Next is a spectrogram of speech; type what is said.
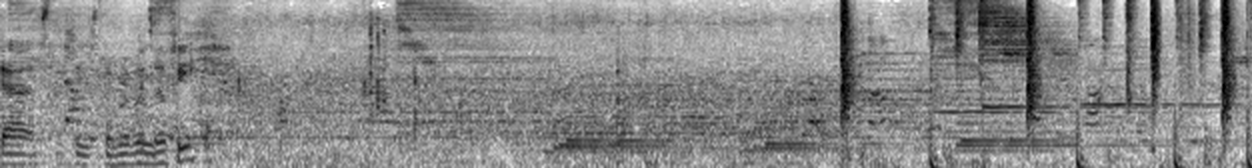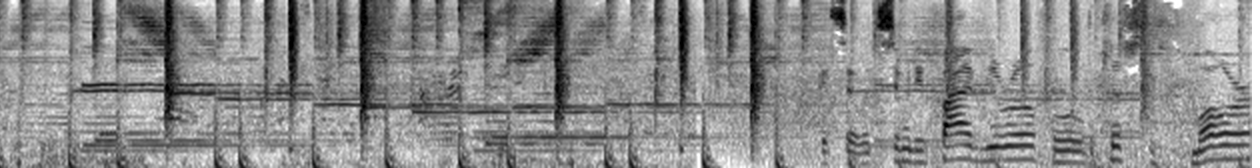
guys, this is the River Liffey. So it's 75 euro for the cliffs of Moher.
